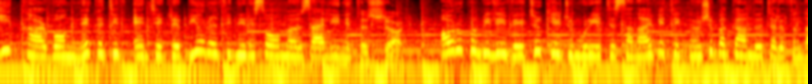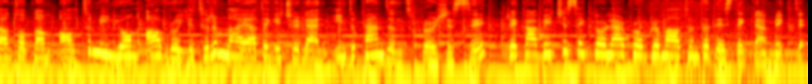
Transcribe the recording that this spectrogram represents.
ilk karbon negatif entegre biyorafinerisi olma özelliğini taşıyor. Avrupa Birliği ve Türkiye Cumhuriyeti Sanayi ve Teknoloji Bakanlığı tarafından toplam 6 milyon avro yatırımla hayata geçirilen Independent projesi, rekabetçi sektörler programı altında desteklenmekte.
